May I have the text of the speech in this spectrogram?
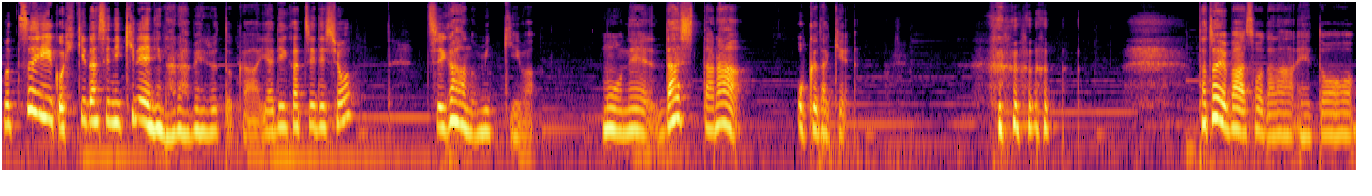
もうついこう引き出しに綺麗に並べるとかやりがちでしょ？違うのミッキーは。もうね出したら置くだけ。例えばそうだなえっ、ー、と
